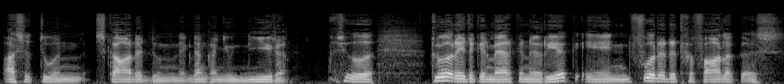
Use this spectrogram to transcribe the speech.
asetoon skade doen. Ek dink aan jou niere. So kloor het ek 'n merkende reuk en voordat dit gevaarlik is,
